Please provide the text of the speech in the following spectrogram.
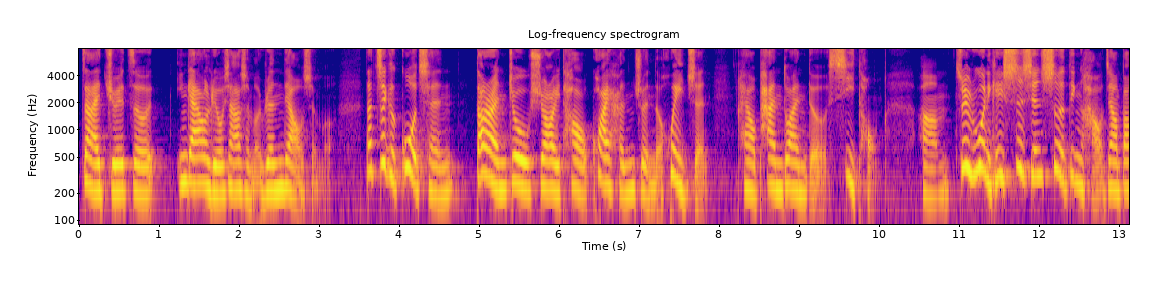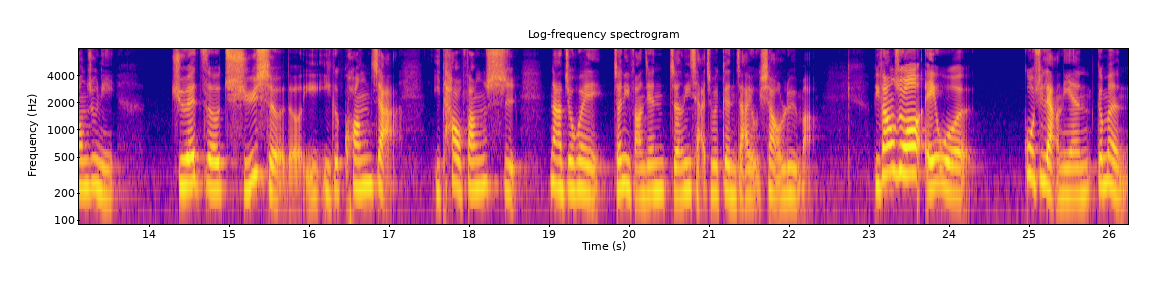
再来抉择应该要留下什么，扔掉什么。那这个过程当然就需要一套快、很准的会诊，还有判断的系统。嗯，所以如果你可以事先设定好，这样帮助你。抉择取舍的一一个框架，一套方式，那就会整理房间，整理起来就会更加有效率嘛。比方说，诶，我过去两年根本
